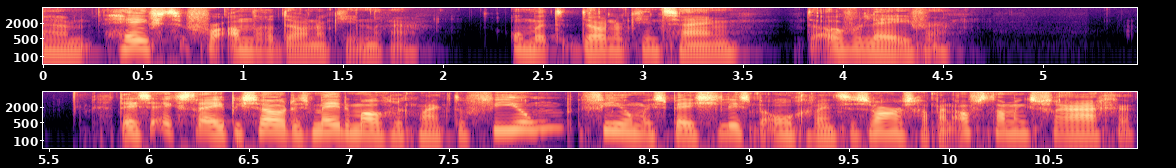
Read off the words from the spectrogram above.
um, heeft voor andere donorkinderen om het donorkind zijn te overleven. Deze extra episode is mede mogelijk gemaakt door FIOM. FIOM is specialist bij ongewenste zwangerschap en afstammingsvragen.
